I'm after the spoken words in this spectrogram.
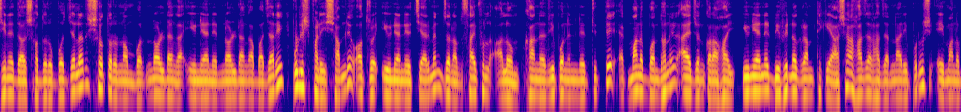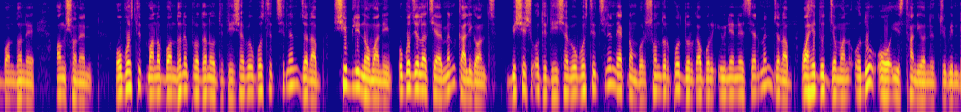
ঝিনাইদহ সদর উপজেলার সতেরো নম্বর নলডাঙ্গা ইউনিয়নের নলডাঙ্গা বাজারে পুলিশ ফাঁড়ির সামনে অত্র ইউনিয়নের চেয়ারম্যান জনাব সাইফুল আলম খান রিপনের নেতৃত্বে এক মানববন্ধনের আয়োজন করা হয়। ইউনিয়নের বিভিন্ন গ্রাম থেকে আসা হাজার হাজার নারী পুরুষ এই মানববন্ধনে অংশ নেন। উপস্থিত মানববন্ধনে প্রধান অতিথি হিসাবে উপস্থিত ছিলেন জনাব শিবলি নোমানি, উপজেলা চেয়ারম্যান কালীগঞ্জ। বিশেষ অতিথি হিসাবে উপস্থিত ছিলেন এক নম্বর সুন্দরপুর দুর্গাপুর ইউনিয়নের চেয়ারম্যান জনাব ওয়াহিদুজ্জামান ওদু ও স্থানীয় নেতৃবৃন্দ।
